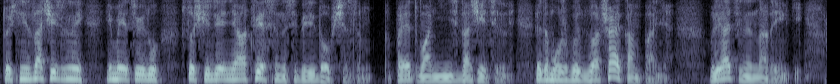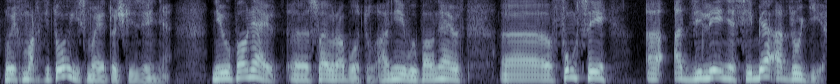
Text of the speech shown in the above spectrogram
То есть незначительный имеется в виду с точки зрения ответственности перед обществом, поэтому они незначительны. Это может быть большая компания, влиятельная на рынке, но их маркетологи, с моей точки зрения, не выполняют э, свою работу, они выполняют э, функции а, отделения себя от других.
